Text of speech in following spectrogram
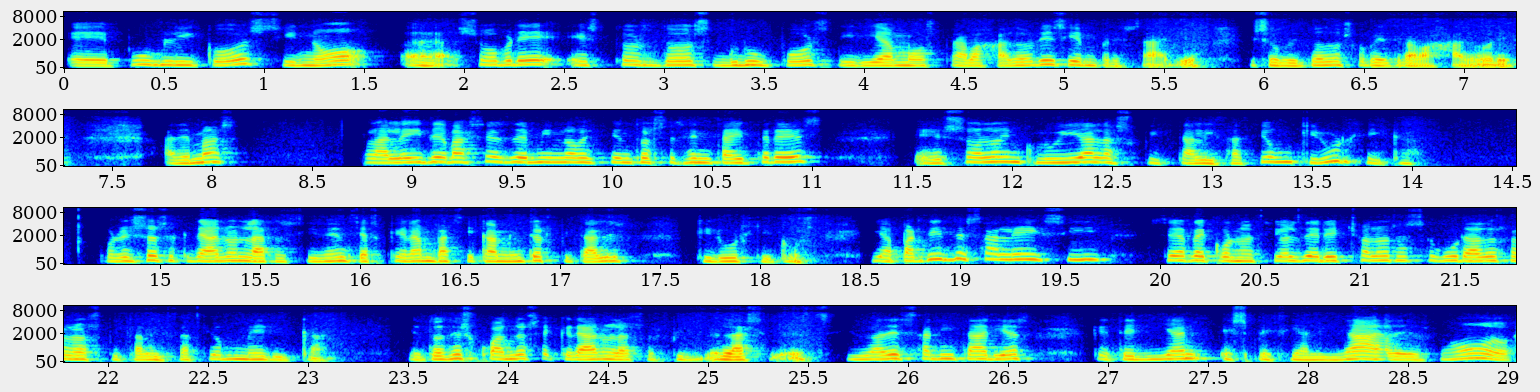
eh, públicos, sino eh, sobre estos dos grupos, diríamos, trabajadores y empresarios, y sobre todo sobre trabajadores. Además, la ley de bases de 1963 eh, solo incluía la hospitalización quirúrgica, por eso se crearon las residencias, que eran básicamente hospitales quirúrgicos. Y a partir de esa ley sí se reconoció el derecho a los asegurados a la hospitalización médica. Entonces, cuando se crearon las, ciudades sanitarias que tenían especialidades, ¿no?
